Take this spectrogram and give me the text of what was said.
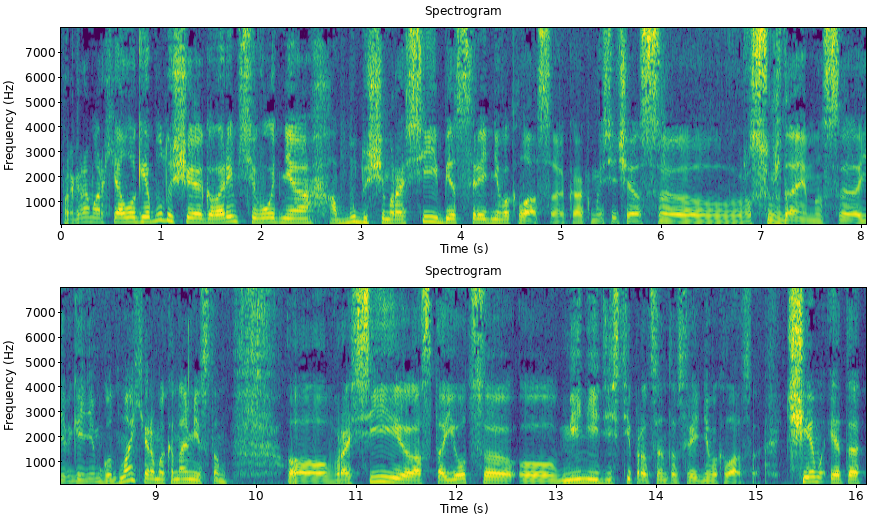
Программа «Археология. Будущее». Говорим сегодня о будущем России без среднего класса. Как мы сейчас э, рассуждаем с Евгением Гундмахером, экономистом, э, в России остается э, менее 10% среднего класса. Чем это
